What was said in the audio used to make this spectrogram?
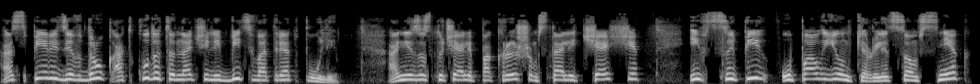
а спереди вдруг откуда-то начали бить в отряд пули. Они застучали по крышам, стали чаще, и в цепи упал юнкер лицом в снег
